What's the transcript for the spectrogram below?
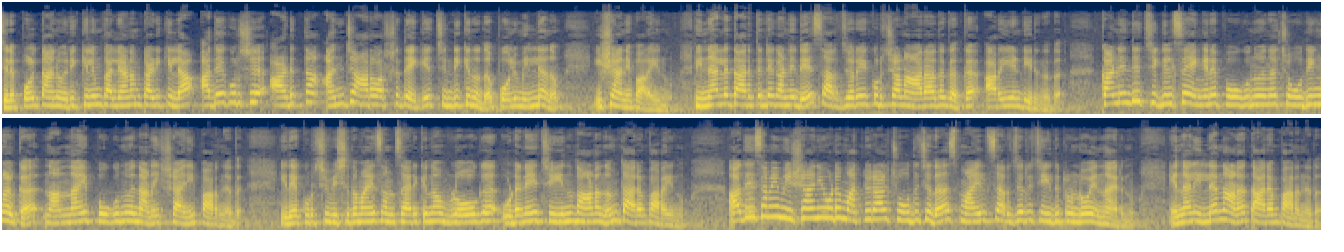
ചിലപ്പോൾ താൻ ഒരിക്കലും കല്യാണം കഴിക്കില്ല. അതേക്കുറിച്ച് അടുത്ത അഞ്ചാറ് വർഷത്തേക്ക് ചിന്തിക്കുന്നത് പോലും ഇല്ലെന്നും ഇഷാനി പറയുന്നു. പിന്നാലെ താരത്തിന്റെ കണ്ണിന്റെ സർജറിയെക്കുറിച്ചാണ് ആരാധകർക്ക് അറിയേണ്ടിയിരുന്നത്. കണ്ണിന്റെ ചികിത്സ എങ്ങനെ പോകുന്നു എന്ന ചോദ്യങ്ങൾക്ക് നന്നായി പോകുന്നു എന്നാണ് ഇഷാനി പറഞ്ഞത്. ഇതേക്കുറിച്ച് വിശദമായി സംസാരിക്കുന്ന വ്ലോഗ് ഉടനെ ചെയ്യുന്നതാണെന്നും താരം പറയുന്നു. അതേസമയം ഇഷാനിയോട് മറ്റൊരാൾ ചോദിച്ചത് സ്മൈൽ സർജറി ചെയ്തിട്ടുണ്ടോ എന്നായിരുന്നു. എന്നാൽ ഇല്ലെന്നാണ് താരം പറഞ്ഞത്.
